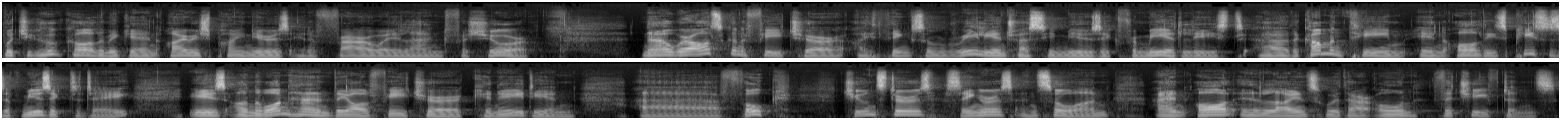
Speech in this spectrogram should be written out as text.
but you could call them again Irish pioneers in a faraway land for sure. Now, we're also going to feature, I think, some really interesting music, for me at least. Uh, the common theme in all these pieces of music today is on the one hand, they all feature Canadian uh, folk tunesters, singers, and so on, and all in alliance with our own The Chieftains.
